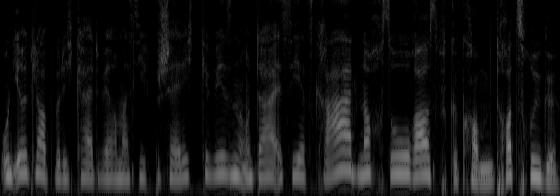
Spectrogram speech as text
Und ihre Glaubwürdigkeit wäre massiv beschädigt gewesen. Und da ist sie jetzt gerade noch so rausgekommen, trotz Rüge.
